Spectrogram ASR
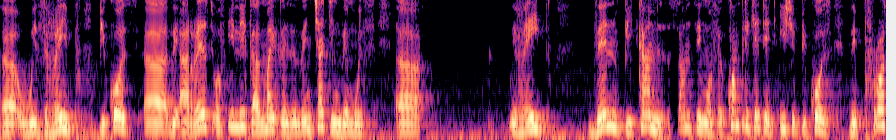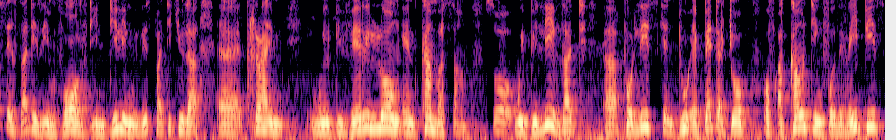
uh, with rape because uh, the arrest of illegal migrants and then charging them with uh, rape then becomes something of a complicated issue because the process that is involved in dealing with this particular uh, crime will be very long and cumbersome. So we believe that uh, police can do a better job of accounting for the rapists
